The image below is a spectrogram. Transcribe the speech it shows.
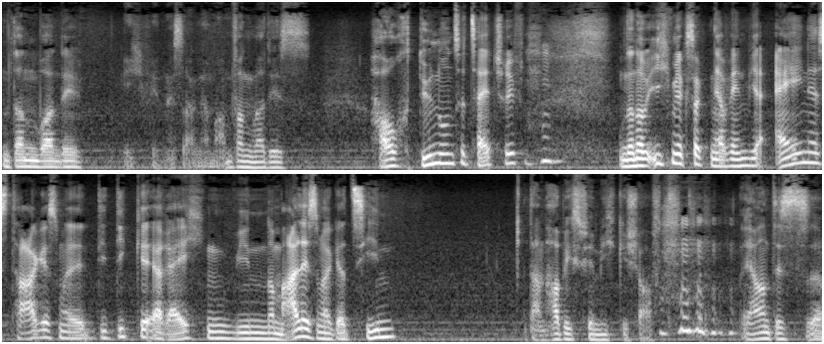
Und dann war die, ich würde mal sagen, am Anfang war das hauchdünn, unsere Zeitschrift. Und dann habe ich mir gesagt, ja, wenn wir eines Tages mal die Dicke erreichen wie ein normales Magazin, dann habe ich es für mich geschafft. ja, und das äh,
